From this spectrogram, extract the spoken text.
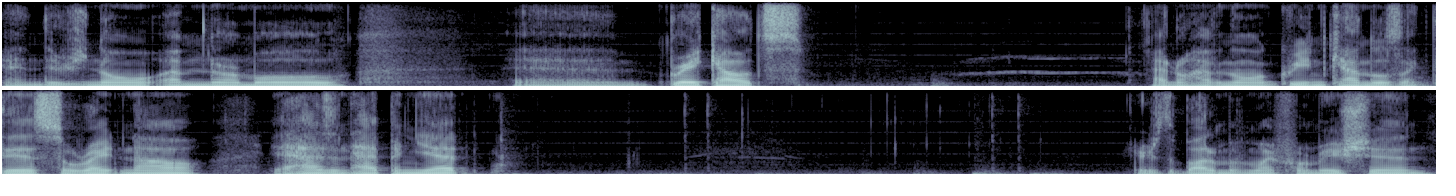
and there's no abnormal uh, breakouts I don't have no green candles like this. So right now, it hasn't happened yet. Here's the bottom of my formation.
